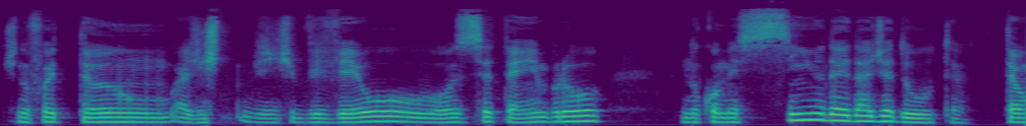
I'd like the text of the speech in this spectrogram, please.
A gente não foi tão... A gente, a gente viveu o 11 de setembro no comecinho da idade adulta. Então,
